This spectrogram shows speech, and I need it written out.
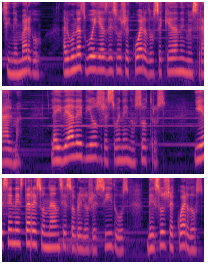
Sin embargo, algunas huellas de esos recuerdos se quedan en nuestra alma. La idea de Dios resuena en nosotros, y es en esta resonancia sobre los residuos de esos recuerdos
